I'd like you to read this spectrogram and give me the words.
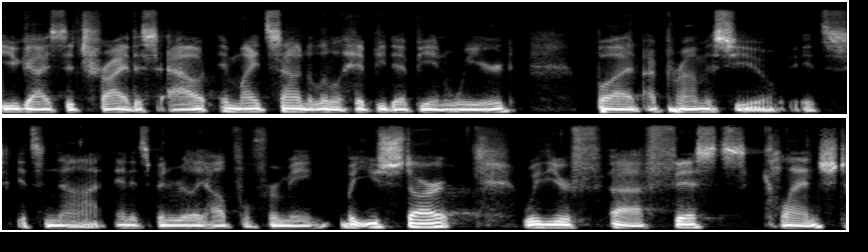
you guys to try this out. It might sound a little hippy dippy and weird, but I promise you it's it's not and it's been really helpful for me. But you start with your uh, fists clenched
